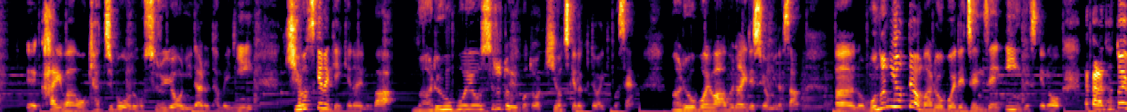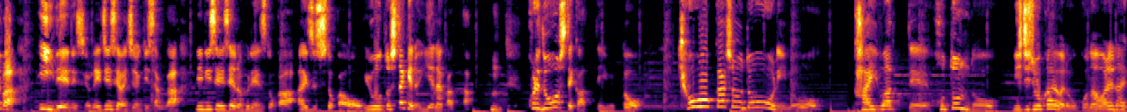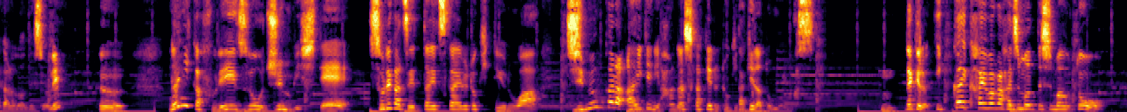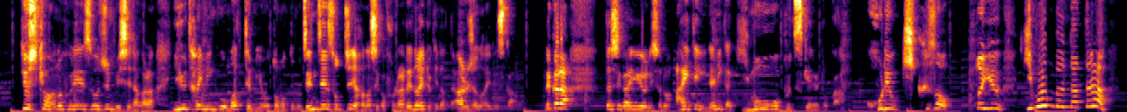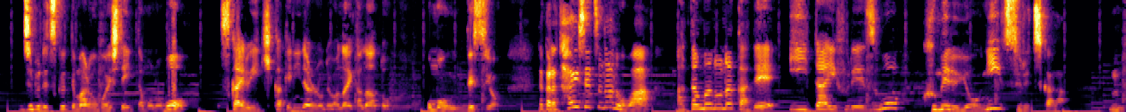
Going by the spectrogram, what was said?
会話をキャッチボールをするようになるために気をつけなきゃいけないのが、丸覚えをするということは気をつけなくてはいけません。丸覚えは危ないですよ、皆さん。あの、ものによっては丸覚えで全然いいんですけど、だから例えば、いい例ですよね。人生は一度きさんが、リリ先生のフレーズとか、合図とかを言おうとしたけど言えなかった。うん。これどうしてかっていうと、教科書通りの会話ってほとんど日常会話で行われないからなんですよね。うん。何かフレーズを準備して、それが絶対使える時っていうのは、自分から相手に話しかける時だけだと思います。うん。だけど、一回会話が始まってしまうと、よし、今日あのフレーズを準備してたから、言うタイミングを待ってみようと思っても、全然そっちに話が振られない時だってあるじゃないですか。だから、私が言うように、その相手に何か疑問をぶつけるとか、これを聞くぞという疑問文だったら、自分で作って丸覚えしていったものを使えるいいきっかけになるのではないかなと思うんですよ。だから大切なのは頭の中で言いたいフレーズを組めるようにする力。うん。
